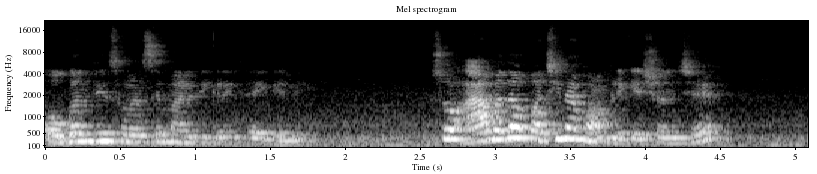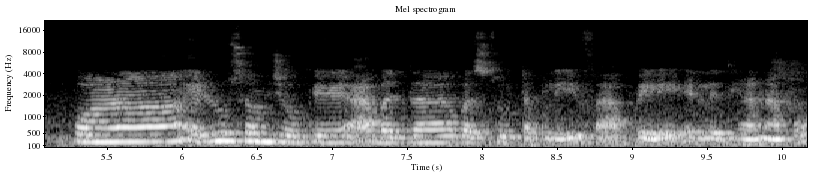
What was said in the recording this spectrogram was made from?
ઓગણત્રીસ વર્ષે મારી દીકરી થઈ ગયેલી. સો આ બધા પછીના કોમ્પ્લિકેશન છે. પણ એટલું સમજો કે આ બધા વસ્તુ તકલીફ આપે એટલે ધ્યાન આપો.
